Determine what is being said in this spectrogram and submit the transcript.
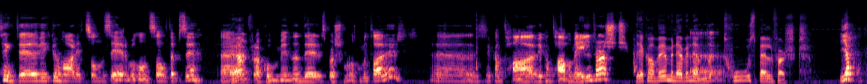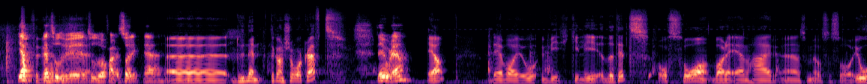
tenkte vi kunne ha litt sånn seerbonanza, holdt jeg på å si. Uh, Ja. For det har kommet inn en del spørsmål og kommentarer. Uh, så vi kan, ta, vi kan ta på mailen først. Det kan vi, men jeg vil nevne to spill først. Ja! ja jeg trodde du vi trodde det var ferdig. Sorry. Jeg, du nevnte kanskje Warcraft? det gjorde jeg. Ja. Det var jo virkelig the tits. Og så var det en her eh, som jeg også så Jo,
